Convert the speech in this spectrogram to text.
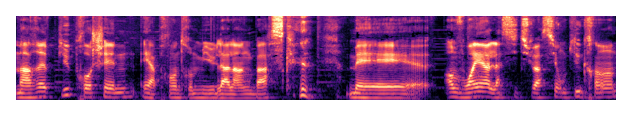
Ma rêve plus prochaine est apprendre mieux la langue basque. Mais euh, en voyant la situation plus grande,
